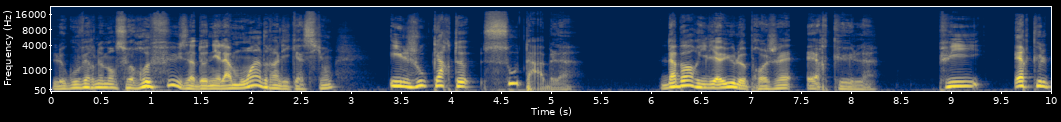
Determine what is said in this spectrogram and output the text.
le gouvernement se refuse à donner la moindre indication, il joue carte sous table. D'abord, il y a eu le projet Hercule, puis Hercule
